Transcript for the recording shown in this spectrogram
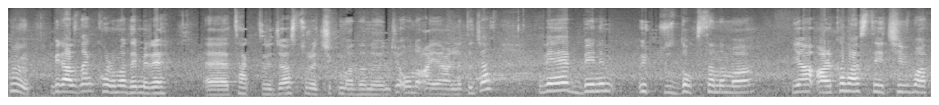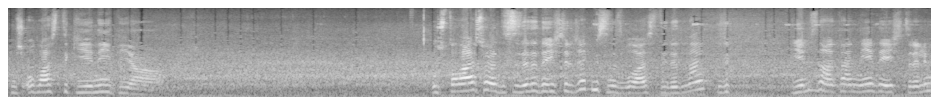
Hı, birazdan koruma demiri e, taktıracağız tura çıkmadan önce. Onu ayarlatacağız. Ve benim 390'ıma ya arka lastiğe çivi batmış. O lastik yeniydi ya. Ustalar söyledi size de değiştirecek misiniz bu lastiği dediler. Dedik yeni zaten niye değiştirelim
